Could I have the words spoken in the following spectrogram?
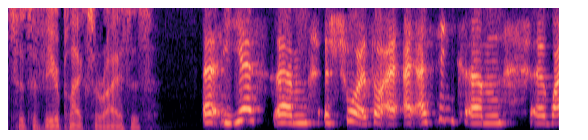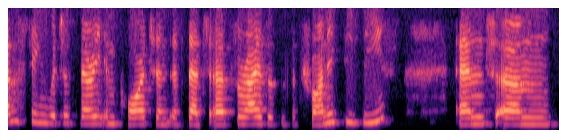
to severe plaque psoriasis? Uh, yes, um, sure. So I, I think um, uh, one thing which is very important is that uh, psoriasis is a chronic disease, and um,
